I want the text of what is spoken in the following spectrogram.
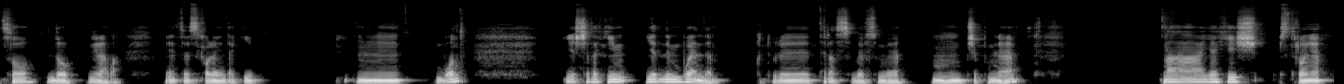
co do grama. Więc to jest kolejny taki mm, błąd. Jeszcze takim jednym błędem, który teraz sobie w sumie mm, przypomniałem. Na jakiejś stronie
